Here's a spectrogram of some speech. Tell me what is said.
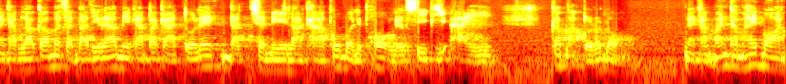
นะครับแล้วก็เมื่อสัปดาห์ที่แล้วมีการประกาศตัวเลขดัชนีราคาผู้บริโภคหรือ CPI ก็ปรับตัวลดลงนะครับมันทำให้บอล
